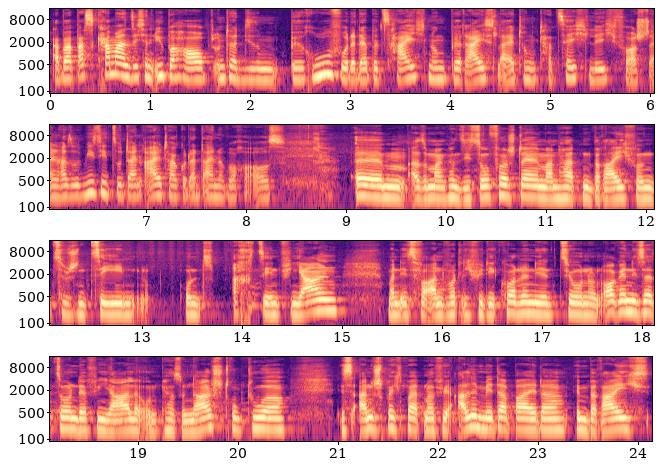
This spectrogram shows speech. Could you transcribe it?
Aber was kann man sich denn überhaupt unter diesem Beruf oder der Bezeichnung Bereichsleitung tatsächlich vorstellen? Also wie sieht so dein Alltag oder deine Woche aus? Ähm, also man kann sich so vorstellen, man hat einen Bereich von zwischen 10 und 18 Filialen. Man ist verantwortlich für die Koordination und Organisation der Filiale und Personalstruktur, ist Ansprechpartner für alle Mitarbeiter im Bereich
